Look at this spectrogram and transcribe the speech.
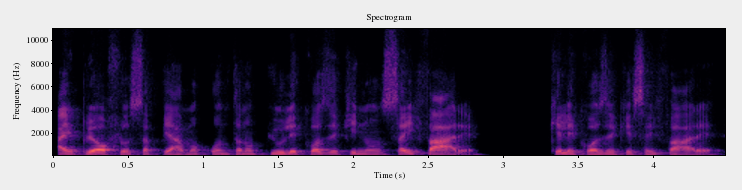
ai playoff lo sappiamo, contano più le cose che non sai fare che le cose che sai fare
